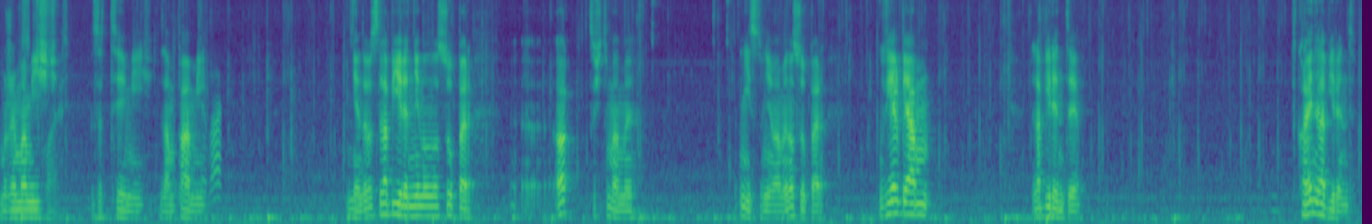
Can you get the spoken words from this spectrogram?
Może mam iść za tymi lampami. Nie, to jest labirynt, nie no, no super. E, O, coś tu mamy. Nic tu nie mamy, no super. Uwielbiam labirynty. Kolejny labirynt.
